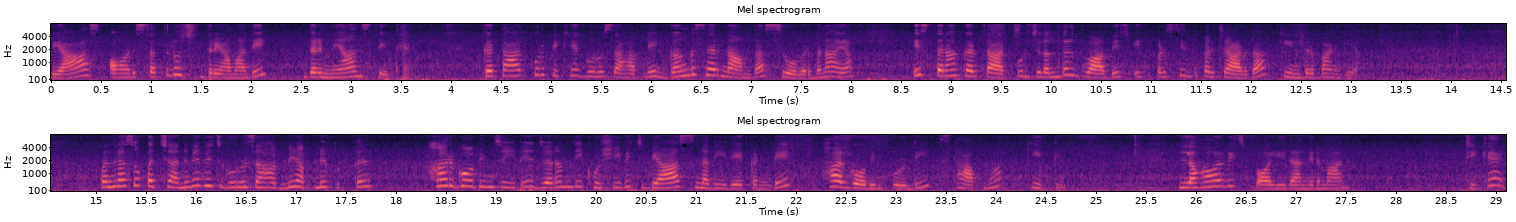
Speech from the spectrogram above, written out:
ਬਿਆਸ ਔਰ ਸਤਲੁਜ ਦਰਿਆਵਾਂ ਦੇ ਦਰਮਿਆਨ ਸਥਿਤ ਹੈ। ਕਰਤਾਰਪੁਰ ਵਿਖੇ ਗੁਰੂ ਸਾਹਿਬ ਨੇ ਗੰਗਸਰ ਨਾਮ ਦਾ ਸਰੋਵਰ ਬਣਾਇਆ। ਇਸ ਤਰ੍ਹਾਂ ਕਰਤਾਰਪੁਰ ਜਲੰਧਰ ਦੁਆਬ ਵਿੱਚ ਇੱਕ ਪ੍ਰਸਿੱਧ ਪ੍ਰਚਾਰ ਦਾ ਕੇਂਦਰ ਬਣ ਗਿਆ। 1595 ਵਿੱਚ ਗੁਰੂ ਸਾਹਿਬ ਨੇ ਆਪਣੇ ਪੁੱਤਰ ਹਰਗੋਬਿੰਦ ਜੀ ਦੇ ਜਨਮ ਦੀ ਖੁਸ਼ੀ ਵਿੱਚ ਬਿਆਸ ਨਦੀ ਦੇ ਕੰਢੇ ਹਰਗੋਬਿੰਦਪੁਰ ਦੀ ਸਥਾਪਨਾ ਕੀਤੀ। ਲਾਹੌਰ ਵਿੱਚ ਬੌਲੀ ਦਾ ਨਿਰਮਾਣ। ਠੀਕ ਹੈ,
